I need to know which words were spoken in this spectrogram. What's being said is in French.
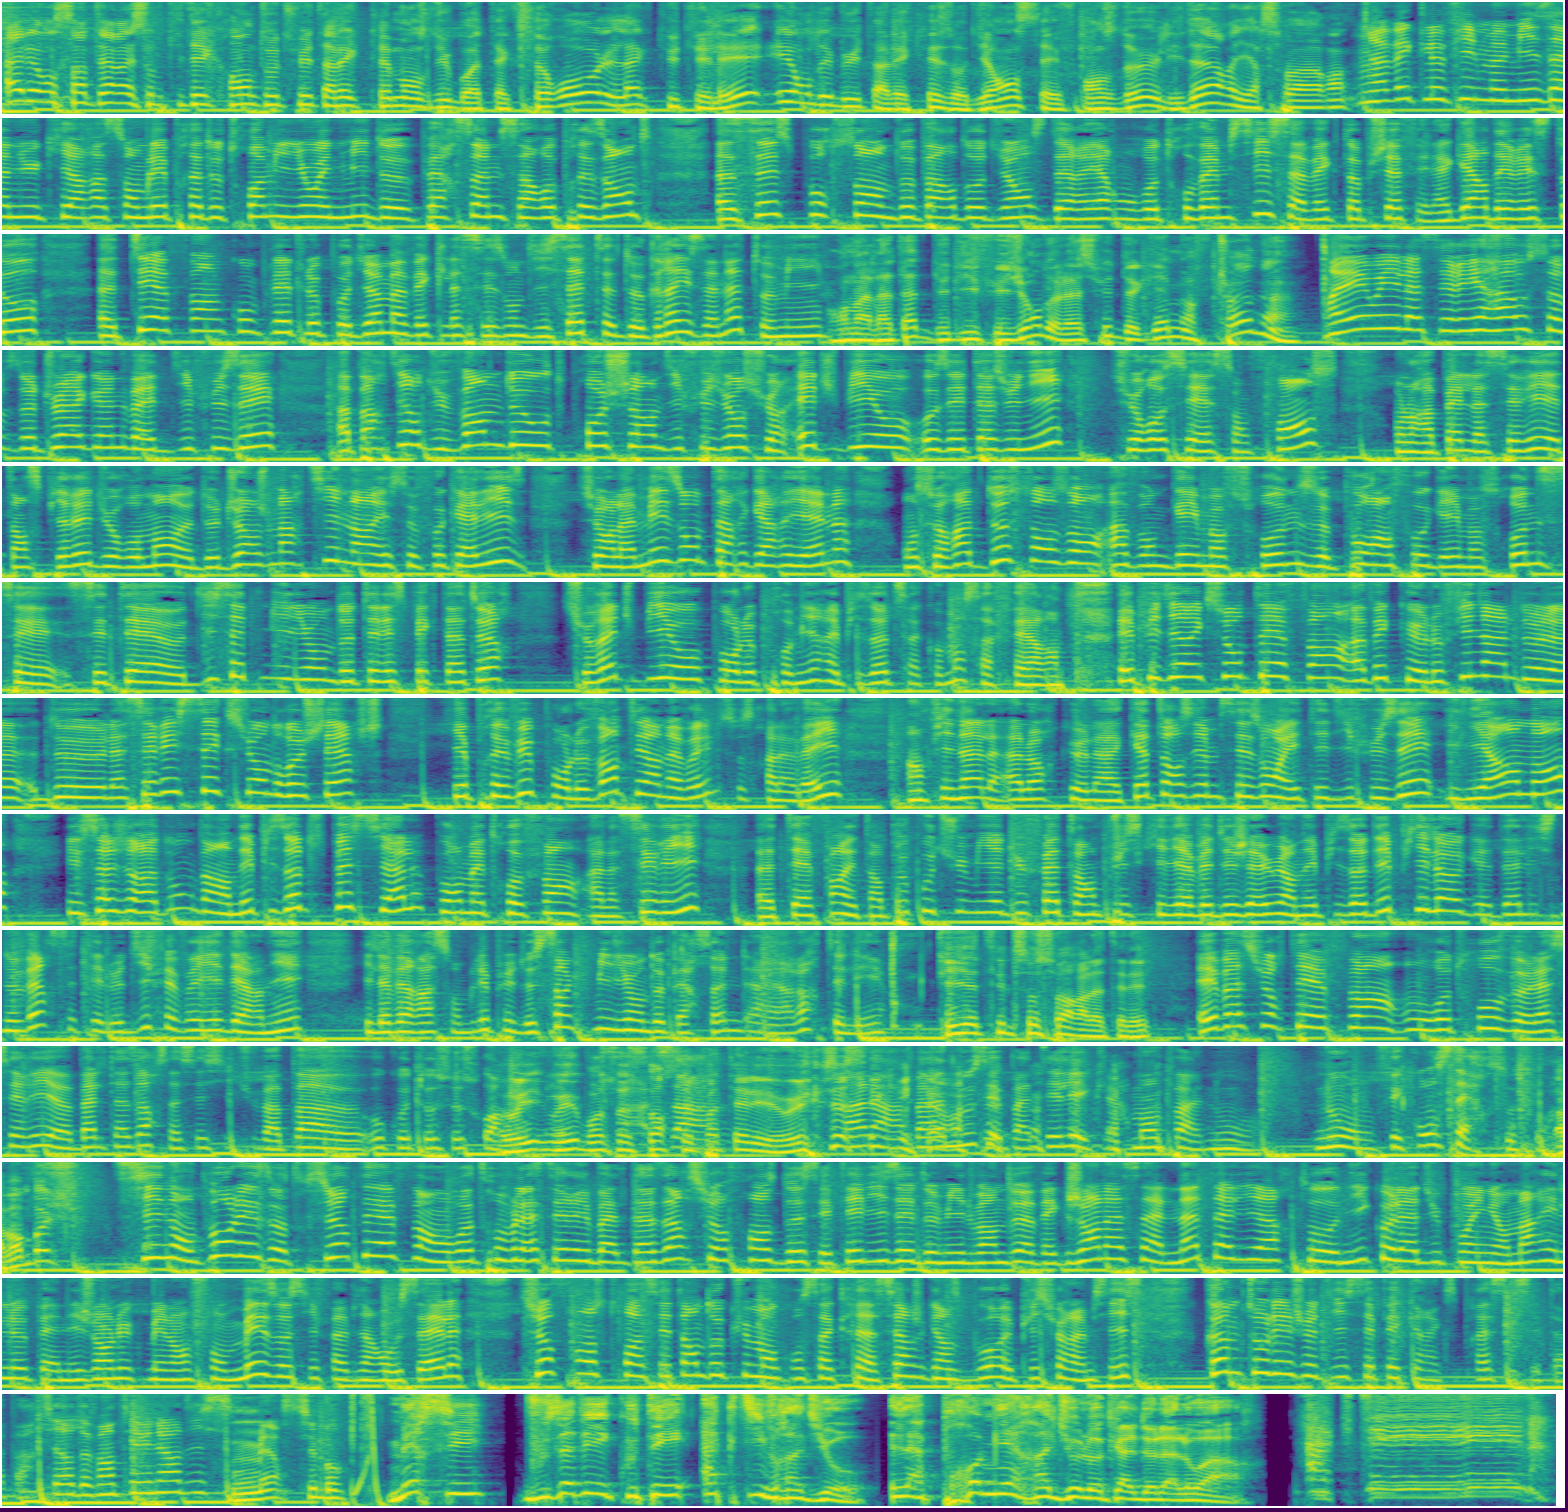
Allez, on s'intéresse au petit écran tout de suite avec Clémence Dubois Texero, l'actu télé, et on débute avec les audiences et France 2 leader hier soir. Avec le film Mise à nu qui a rassemblé près de 3 millions et demi de personnes, ça représente 16% de part d'audience. Derrière, on retrouve M6 avec Top Chef et la gare des restos. TF1 complète le podium avec la saison 17 de Grey's Anatomy. On a la date de diffusion de la suite de Game of Thrones. Et oui, la série House of the Dragon va être diffusée à partir du 22 août prochain. Diffusion sur HBO aux États-Unis, sur OCS en France. On le rappelle, la série est inspirée du roman de George Martin hein, et se focalise sur la maison Targaryen. On sera 200 ans avant Game of Thrones. Pour info, Game of Thrones, c'était 17 millions de téléspectateurs sur HBO pour le premier épisode, ça commence à faire. Et puis direction TF1 avec le final de la, série Section de recherche qui est prévu pour le 21 avril, ce sera la veille. Un final alors que la 14e saison a été diffusée il y a un an. Il s'agira donc d'un épisode spécial pour mettre fin à la série. TF1 est un peu coutumier du fait hein, puisqu'il y avait déjà eu un épisode épilogue d'Alice Nevers, c'était le 10 février dernier. Il avait rassemblé plus de 5 millions de personnes derrière leur télé. Qu'y a-t-il ce soir à la télé? Eh bah sur TF1, on retrouve la série Balthazar, ça c'est si tu vas pas euh, au coteau ce soir. Oui, oui, bon ce soir c'est pas télé, oui. Voilà, bah, nous c'est pas télé, clairement pas. Nous, nous on fait concert ce soir. Ah bamboche Sinon, pour les autres, sur TF1, on retrouve la série Balthazar. Sur France 2, c'est Élysée 2022 avec Jean Lassalle, Nathalie Arthaud, Nicolas Dupont-Aignan, Marine Le Pen et Jean-Luc Mélenchon, mais aussi Fabien Roussel. Sur France 3, c'est un document consacré à Serge Gainsbourg. Et puis sur M6, comme tous les jeudis, c'est Pékin Express et c'est à partir de 21h10. Merci beaucoup. Merci, vous avez écouté Active Radio, la première radio locale de la Loire. Active.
